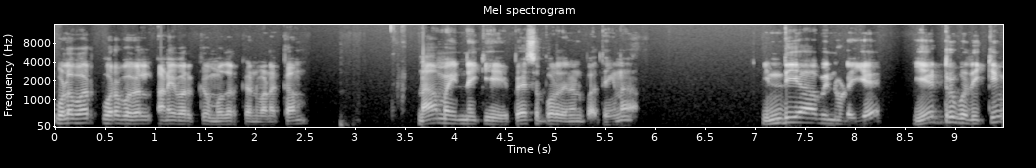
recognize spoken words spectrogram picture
உழவர் உறவுகள் அனைவருக்கும் முதற்கண் வணக்கம். நாம இன்னைக்கு பேச போகிறது என்னன்னு பார்த்தீங்கன்னா இந்தியாவினுடைய ஏற்றுமதிக்கும்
